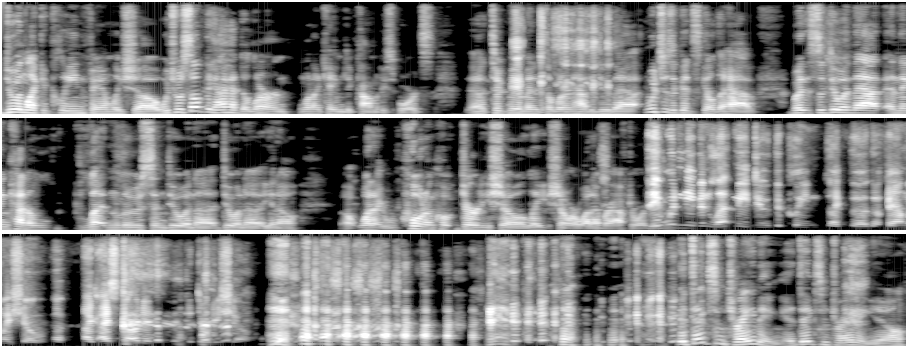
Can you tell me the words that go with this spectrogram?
doing like a clean family show, which was something I had to learn when I came to comedy sports. Uh, it took me a minute to learn how to do that, which is a good skill to have. But so doing that and then kind of letting loose and doing a doing a you know uh, what a quote unquote dirty show, a late show or whatever afterwards. They wouldn't even let me do the clean, like the, the family show. Uh, Like I started the dirty show. it takes some training. It takes some training, you know.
